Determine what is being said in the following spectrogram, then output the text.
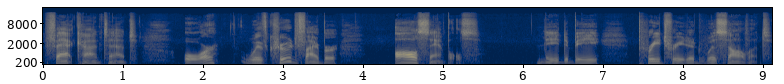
fat content, or with crude fiber, all samples need to be pre-treated with solvent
